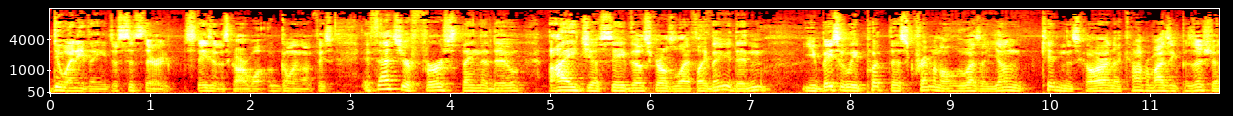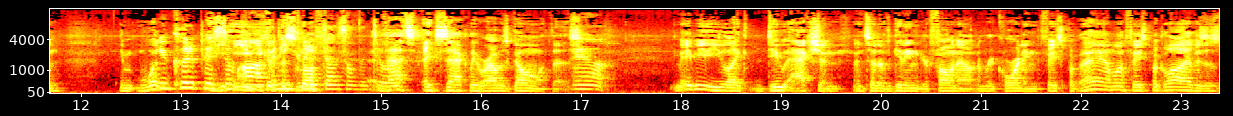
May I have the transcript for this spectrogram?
do anything. He just sits there and stays in his car while going on Facebook. If that's your first thing to do, I just saved those girls' life. Like no, you didn't. You basically put this criminal who has a young kid in this car in a compromising position. What You could have pissed him off and he could have off. done something to. That's exactly where I was going with this Yeah. maybe you like do action instead of getting your phone out and recording Facebook. Hey, I'm on Facebook Live. Is this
